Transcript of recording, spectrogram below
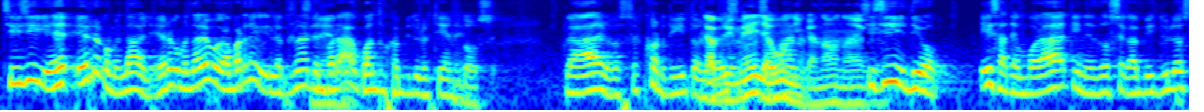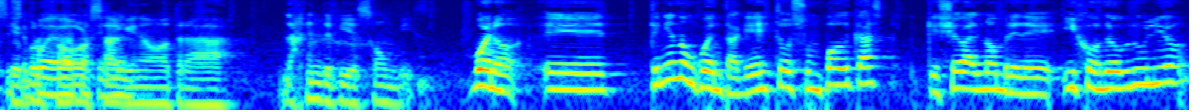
Sí, sí, es, es recomendable. Es recomendable porque aparte la primera Sí. temporada, ¿cuántos capítulos tiene? 12. Claro, eso es cortito. La primera y la semana. única, ¿no? No sí, que- sí, digo, esa temporada tiene 12 capítulos y Que se por puede favor ver saquen otra. La gente pide zombies. Bueno, eh, teniendo en cuenta que esto es un podcast que lleva el nombre de Hijos de Obdulio,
